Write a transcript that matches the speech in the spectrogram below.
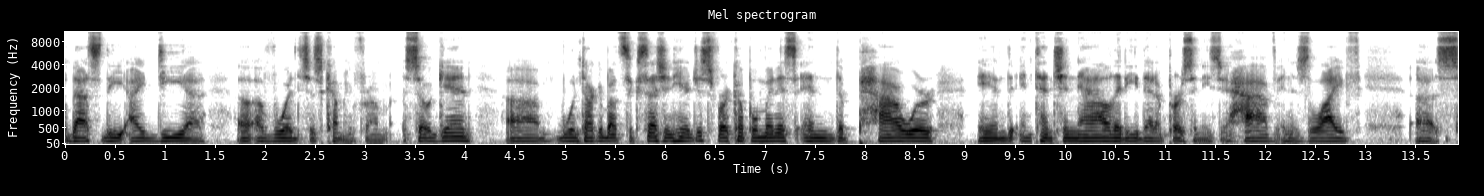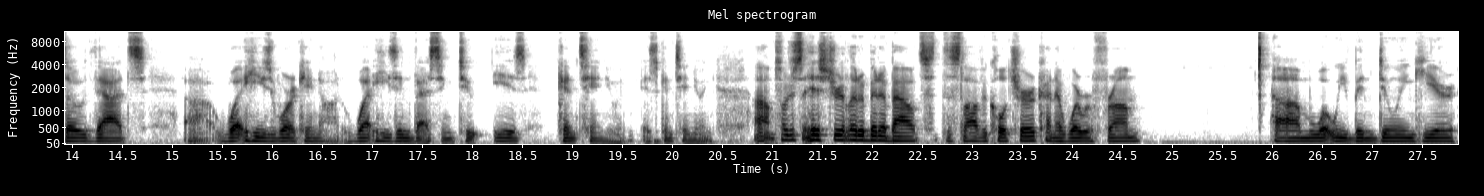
that's the idea of where this is coming from. So, again, um, to talk about succession here just for a couple minutes and the power and intentionality that a person needs to have in his life uh, so that uh, what he's working on, what he's investing to is continuing, is continuing. Um, so just a history, a little bit about the Slavic culture, kind of where we're from, um, what we've been doing here.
